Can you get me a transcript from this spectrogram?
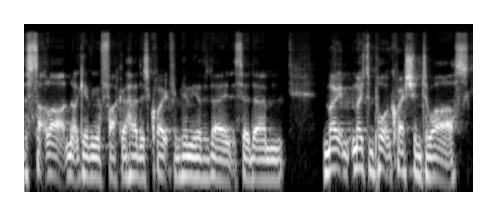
The Subtle Art Not Giving a Fuck, I heard this quote from him the other day, and it said, um, the mo- most important question to ask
